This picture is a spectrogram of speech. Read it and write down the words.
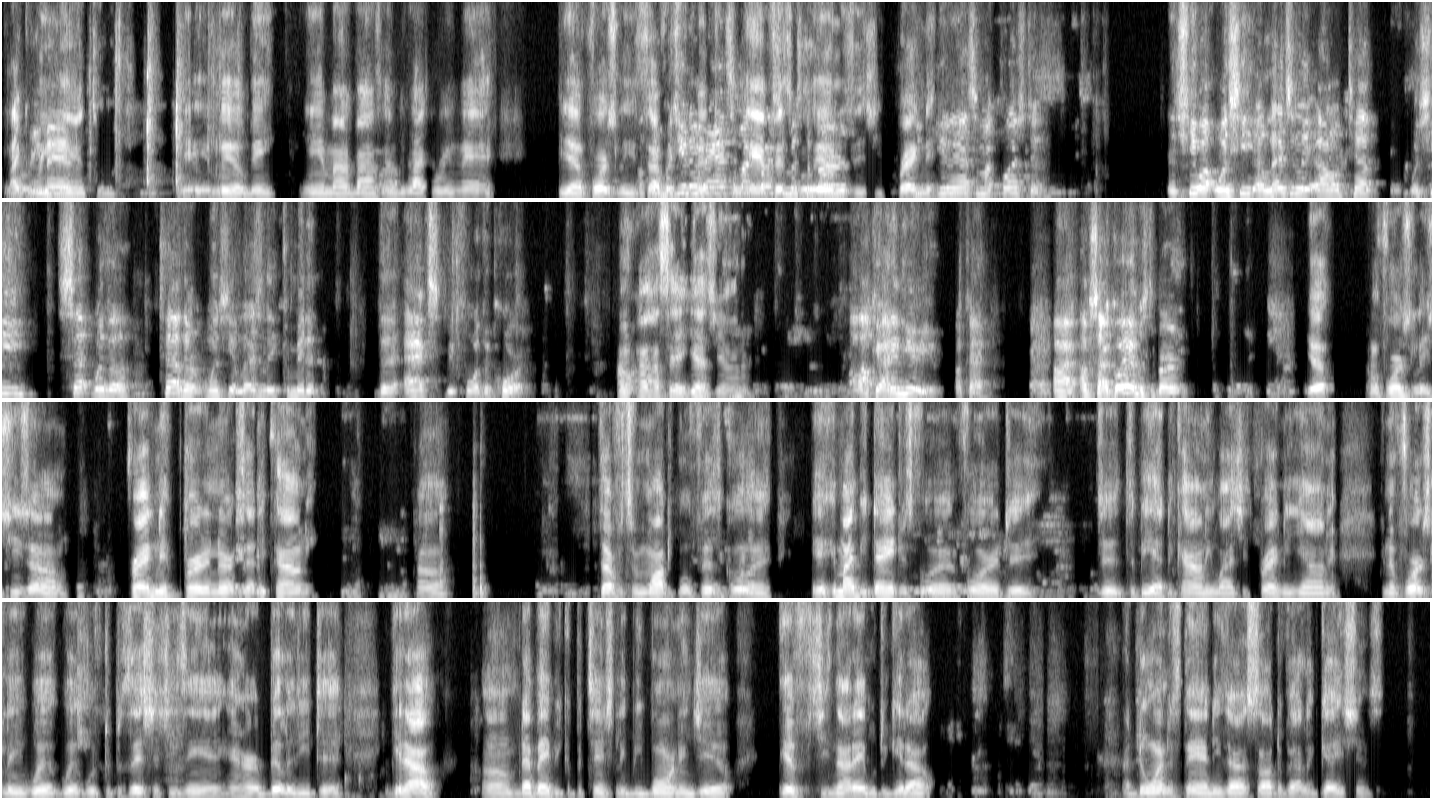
like A a remand? remand to it, it will be. Any amount of bond is going to be like a remand. Yeah, unfortunately, Okay, suffers but you mental answered my question, physical Mr. Illnesses. She's You, pregnant. you didn't answer my question. Is she was she allegedly on tether? Was she set with a tether when she allegedly committed the acts before the court? Oh, I I said yes, Your Honor. Oh, Okay, I didn't hear you. Okay, all right. I'm sorry. Go ahead, Mr. Byrd. Yep. Unfortunately, she's um pregnant per the nurse at the county. Uh, suffers from multiple physical and it, it might be dangerous for for her to to to be at the county while she's pregnant, Your. And unfortunately, with with with the position she's in and her ability to get out, um, that baby could potentially be born in jail if she's not able to get out. I do understand these are assaultive allegations.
